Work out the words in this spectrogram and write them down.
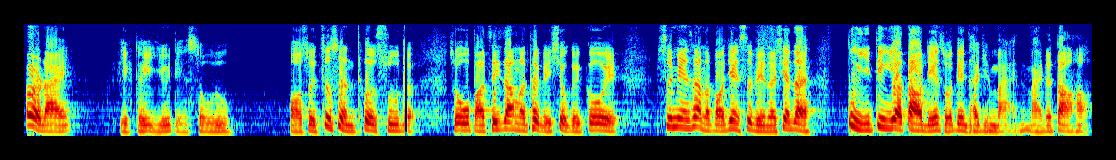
二来也可以有一点收入，哦，所以这是很特殊的。所以我把这张呢特别秀给各位，市面上的保健食品呢，现在不一定要到连锁店才去买买得到哈。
